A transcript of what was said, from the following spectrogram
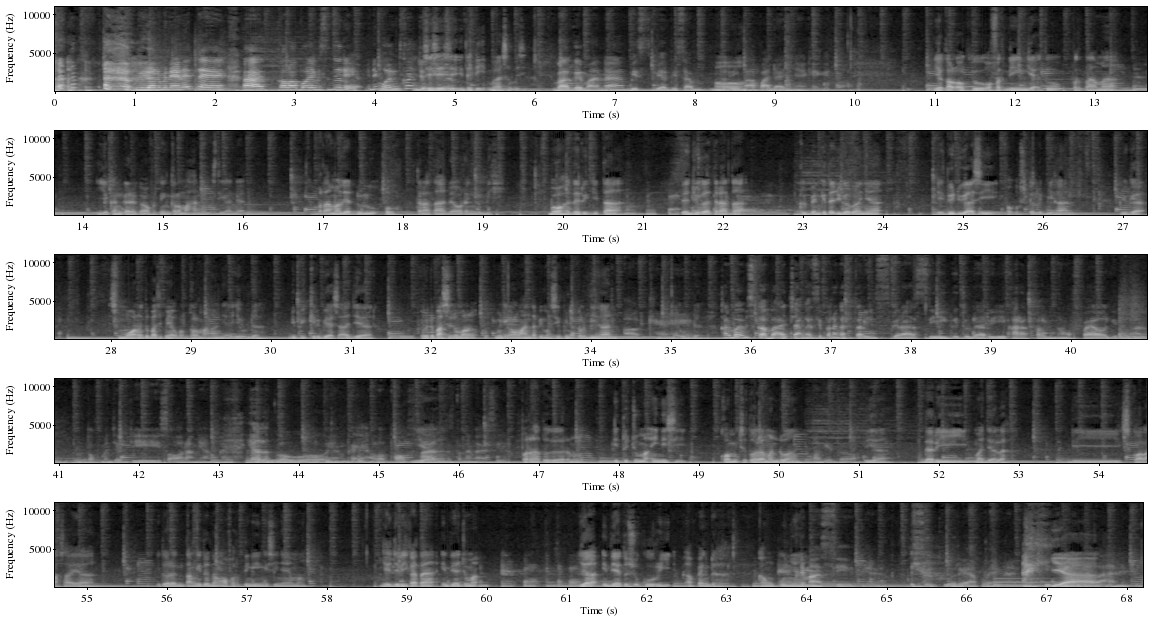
We don't mean anything. Nah, kalau Boim sendiri, ini Boim kan jadi Si si si itu tadi bahas apa sih? bagaimana bis, biar bisa menerima Oh. apa adanya kayak gitu. Ya kalau waktu overthinking ya tuh pertama ya kan gara-gara overthinking kelemahan ya mesti kan ya. Pertama lihat dulu, oh ternyata ada orang yang lebih bawah dari kita dan juga ternyata kelebihan kita juga banyak. Ya, itu juga sih fokus kelebihan juga semua orang tuh pasti punya kelemahan ya ya udah dipikir biasa aja ya udah pasti semua orang punya kelemahan tapi masih punya kelebihan Oke. ya udah Kan Boim suka baca nggak sih? Pernah nggak sih terinspirasi gitu dari karakter novel gitu kan untuk menjadi seorang yang ya legowo, yang kayak yang low profile Iya. gitu. Pernah nggak sih? pernah tuh gara itu cuma ini sih komik satu halaman doang Oh gitu. Iya, dari majalah di sekolah saya. Itu ada tentang itu tentang overthinking isinya emang. Ya jadi katanya intinya cuma ya intinya itu syukuri apa yang udah kamu punya. Jadi masif ya. Syukuri apa yang ada. Iya.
